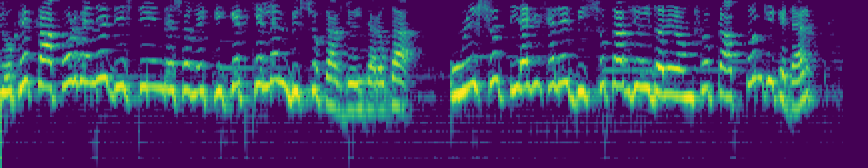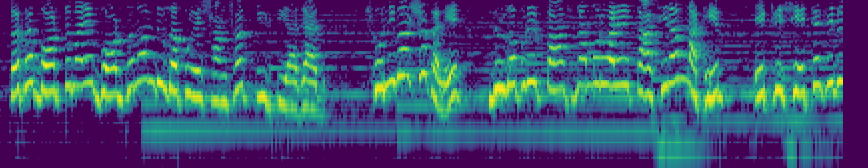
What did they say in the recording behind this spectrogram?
চোখে কাপড় বেঁধে দৃষ্টিহীনদের সঙ্গে ক্রিকেট খেললেন বিশ্বকাপ জয়ী তারকা। উনিশশো তিরাশি সালের বিশ্বকাপ জয়ী দলের অংশ প্রাক্তন ক্রিকেটার তথা বর্তমানে বর্ধমান দুর্গাপুরের সাংসদ কীর্তি আজাদ। শনিবার সকালে দুর্গাপুরের পাঁচ নম্বর ওয়ার্ডের কাশিরাম মাঠে একটি স্বেচ্ছাসেবী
